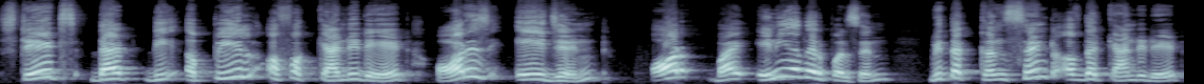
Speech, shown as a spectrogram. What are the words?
states that the appeal of a candidate or his agent or by any other person with the consent of the candidate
